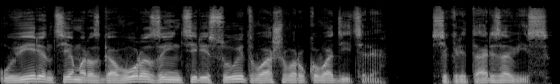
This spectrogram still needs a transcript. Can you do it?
Уверен, тема разговора заинтересует вашего руководителя». Секретарь завис.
